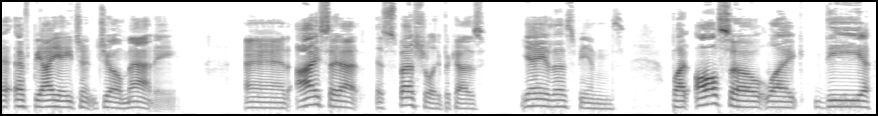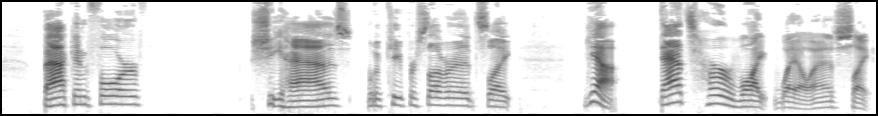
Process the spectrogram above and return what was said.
FBI agent Jo Madi. And I say that especially because, yay, lesbians. But also, like, the back and forth she has with Kiefer Sutherland, it's like, yeah, that's her white whale. And it's like,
